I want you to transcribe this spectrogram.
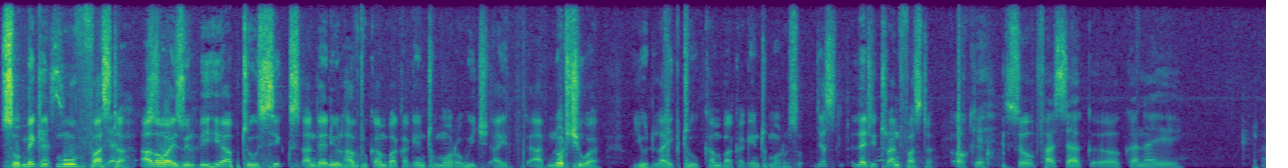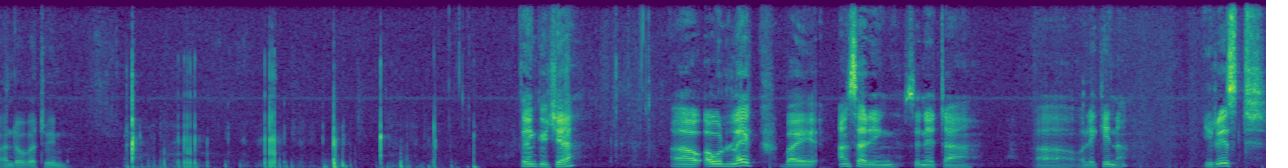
So make it move faster, yeah, so- otherwise we'll be here up to six, and then you'll have to come back again tomorrow, which I, I'm not sure you'd like to come back again tomorrow. So just let it run faster. Okay, so uh, uh, can I hand over to him? Thank you, Chair. Uh, I would like, by answering Senator uh, Olekina, he raised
